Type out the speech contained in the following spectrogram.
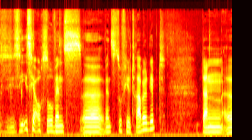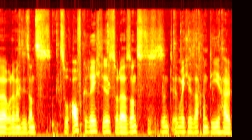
sie, sie ist ja auch so, wenn es äh, wenn's zu viel Trouble gibt, dann, äh, oder wenn sie sonst zu aufgeregt ist oder sonst sind irgendwelche Sachen, die halt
